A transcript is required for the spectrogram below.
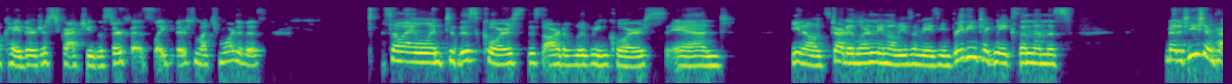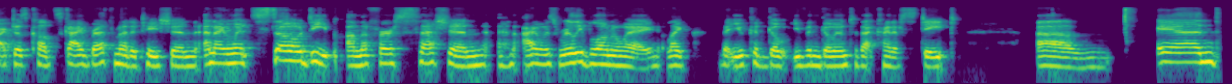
okay, they're just scratching the surface. Like there's much more to this. So I went to this course, this Art of Living course, and you know, started learning all these amazing breathing techniques and then this meditation practice called sky breath meditation and I went so deep on the first session and I was really blown away like that you could go even go into that kind of state um, and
